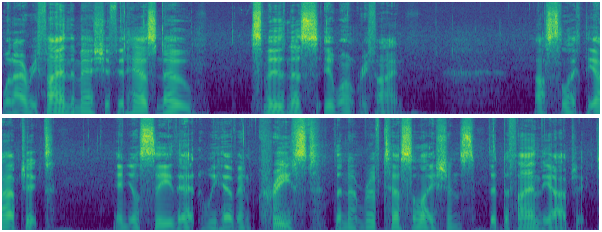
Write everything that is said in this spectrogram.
When I refine the mesh, if it has no smoothness, it won't refine. I'll select the object, and you'll see that we have increased the number of tessellations that define the object.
